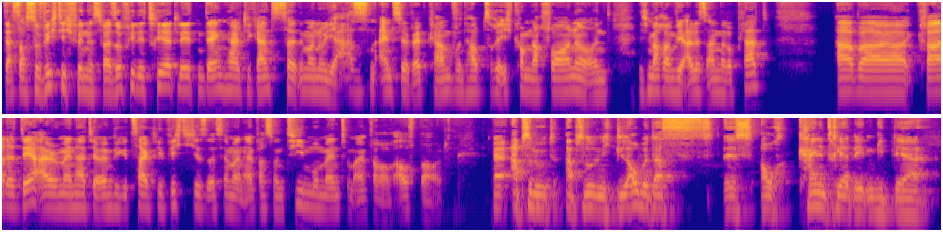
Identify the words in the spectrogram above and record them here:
das auch so wichtig findest, weil so viele Triathleten denken halt die ganze Zeit immer nur, ja, es ist ein Einzelwettkampf und Hauptsache ich komme nach vorne und ich mache irgendwie alles andere platt. Aber gerade der Ironman hat ja irgendwie gezeigt, wie wichtig es ist, wenn man einfach so ein Team-Momentum einfach auch aufbaut. Äh, absolut, absolut. Und ich glaube, dass es auch keinen Triathleten gibt, der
